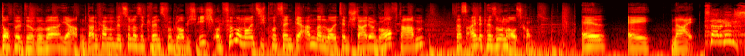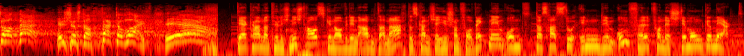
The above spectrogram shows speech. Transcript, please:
Doppelte rüber. Ja, und dann kamen wir zu einer Sequenz, wo, glaube ich, ich und 95% der anderen Leute im Stadion gehofft haben, dass eine Person rauskommt. L.A. Knight. It's not an insult, that is just a fact of life. Yeah! Der kam natürlich nicht raus, genau wie den Abend danach. Das kann ich ja hier schon vorwegnehmen. Und das hast du in dem Umfeld von der Stimmung gemerkt.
